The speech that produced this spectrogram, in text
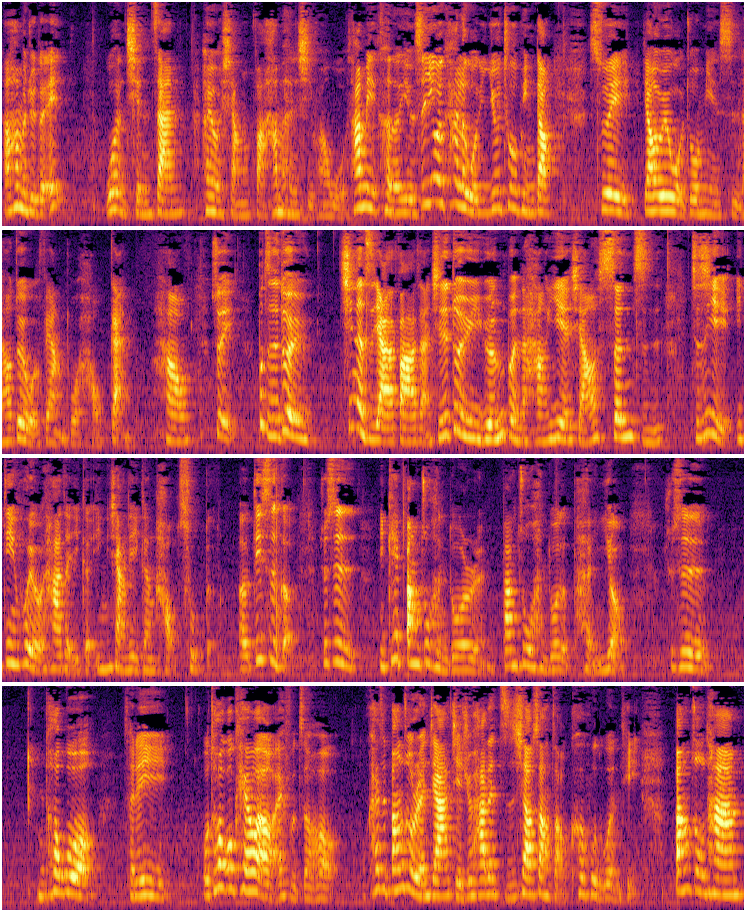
然后他们觉得，哎，我很前瞻，很有想法，他们很喜欢我。他们可能也是因为看了我的 YouTube 频道，所以邀约我做面试，然后对我非常多好感。好，所以不只是对于新的职业的发展，其实对于原本的行业想要升职，其实也一定会有它的一个影响力跟好处的。呃，第四个就是你可以帮助很多人，帮助很多的朋友。就是你透过成立，我透过 KOLF 之后，我开始帮助人家解决他在直销上找客户的问题，帮助他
